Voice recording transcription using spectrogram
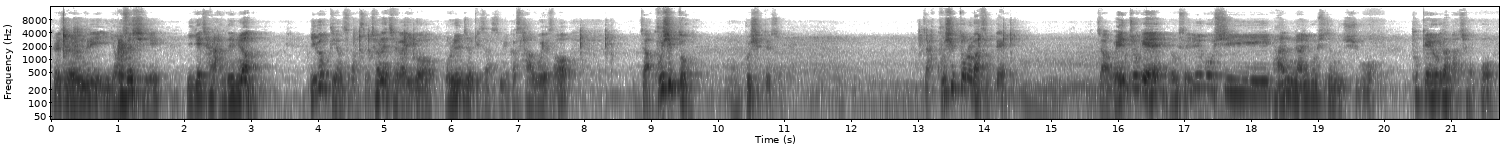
그래서 여러분들이 이 6시, 이게 잘 안 되면, 이것부터 연습하세요. 전에 제가 이거 올린 적이 있지 않습니까? 사구에서. 자, 90도. 90도 했을 때. 자, 90도를 봤을 때. 자, 왼쪽에 여기서 7시 반, 7시 정도 주시고, 두께 여기다 맞춰놓고,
